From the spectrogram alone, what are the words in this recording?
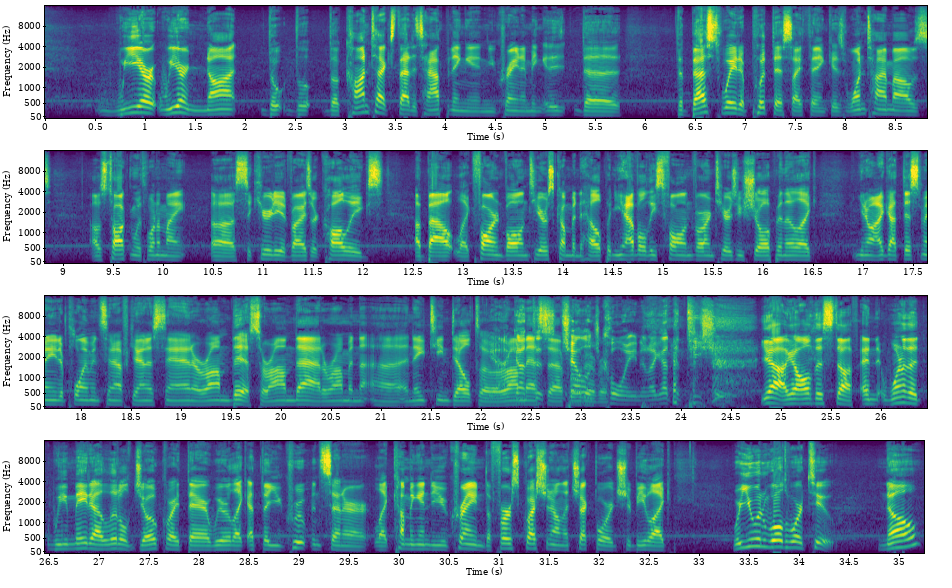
we are we are not the the, the context that is happening in Ukraine. I mean the the best way to put this, I think, is one time I was I was talking with one of my uh, security advisor colleagues about like foreign volunteers coming to help, and you have all these foreign volunteers who show up and they're like, you know, I got this many deployments in Afghanistan, or I'm this, or I'm that, or I'm an, uh, an 18 Delta, Yeah, or I I'm got SF, this challenge coin and I got the T-shirt. Yeah, I got all this stuff. And one of the we made a little joke right there. We were like at the recruitment center, like coming into Ukraine. The first question on the checkboard should be like, "Were you in World War II?" No.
